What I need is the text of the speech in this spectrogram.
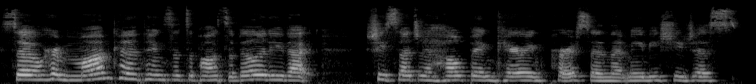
So her mom kind of thinks it's a possibility that she's such a helping, caring person that maybe she just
